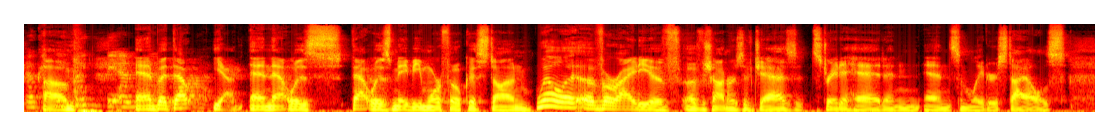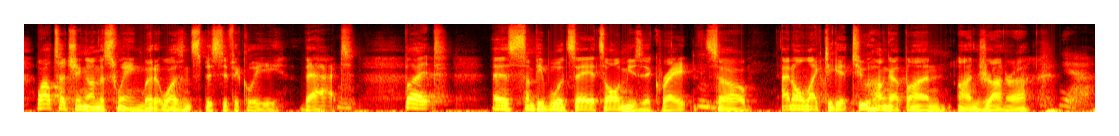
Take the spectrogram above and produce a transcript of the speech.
Okay. Um, and but that yeah, and that was that was maybe more focused on well a, a variety of of genres of jazz, straight ahead and and some later styles, while touching on the swing. But it wasn't specifically that. Mm-hmm. But as some people would say, it's all music, right? Mm-hmm. So I don't like to get too hung up on on genre. Yeah.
